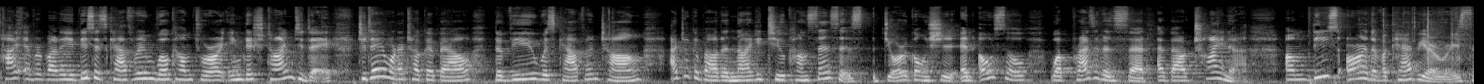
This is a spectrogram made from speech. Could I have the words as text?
Hi, everybody. This is Catherine. Welcome to our English time today. Today, I want to talk about the view with Catherine Chang. I talk about the 92 consensus, 九二共识, and also what President said about China. Um, these are the vocabularies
